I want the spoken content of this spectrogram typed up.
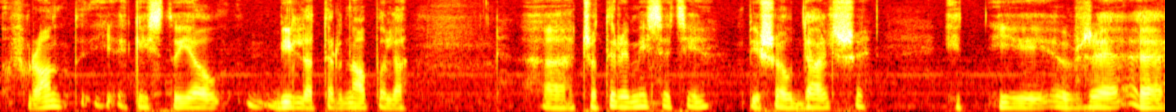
фронт, який стояв біля Тернополя е, чотири місяці, пішов далі, і, і вже е,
